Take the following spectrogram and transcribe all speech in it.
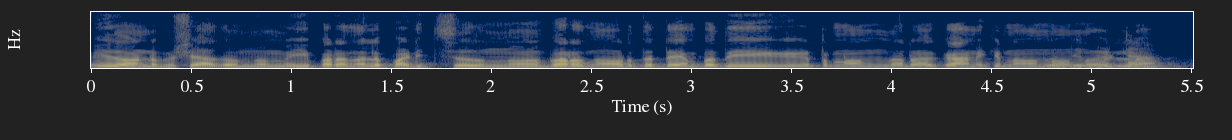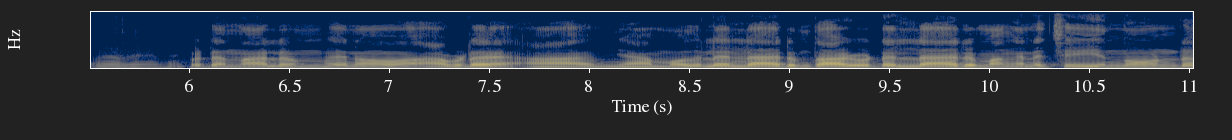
ഇതുണ്ട്. പക്ഷെ അതൊന്നും ഈ പറഞ്ഞ പോലെ പഠിച്ചതെന്ന് പറഞ്ഞ് ഓർത്തിട്ട് എമ്പതി കിട്ടണമെന്ന് കാണിക്കണമെന്നൊന്നുമില്ല ബട്ട് എന്നാലും ഏനോ അവിടെ ഞാൻ മുതൽ എല്ലാവരും താഴോട്ട് എല്ലാവരും അങ്ങനെ ചെയ്യുന്നതുകൊണ്ട്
